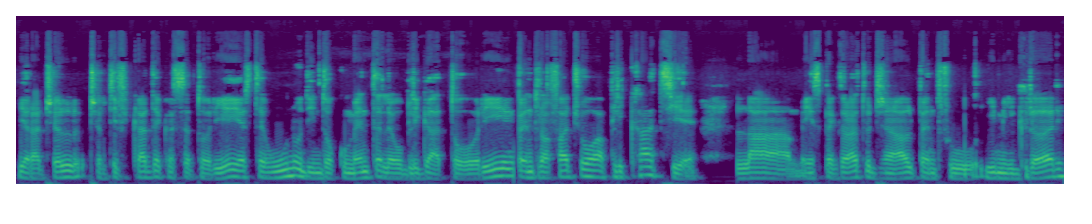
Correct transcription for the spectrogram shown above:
iar acel certificat de căsătorie este unul din documentele obligatorii pentru a face o aplicație atenție la Inspectoratul General pentru Imigrări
